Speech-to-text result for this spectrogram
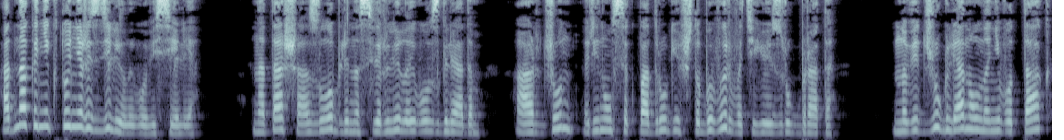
Однако никто не разделил его веселье. Наташа озлобленно сверлила его взглядом, а Арджун ринулся к подруге, чтобы вырвать ее из рук брата. Но Виджу глянул на него так,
